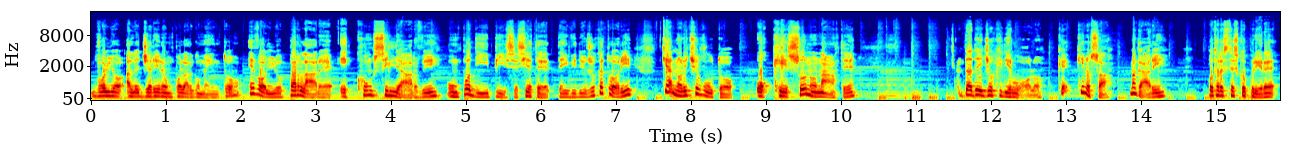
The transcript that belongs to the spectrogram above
voglio alleggerire un po' l'argomento e voglio parlare e consigliarvi un po' di IP se siete dei videogiocatori che hanno ricevuto o che sono nate da dei giochi di ruolo, che chi lo sa, magari potreste scoprire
